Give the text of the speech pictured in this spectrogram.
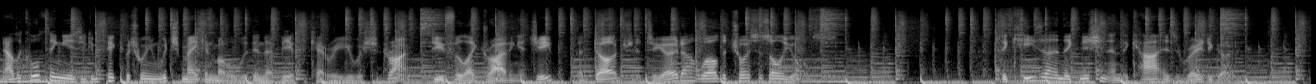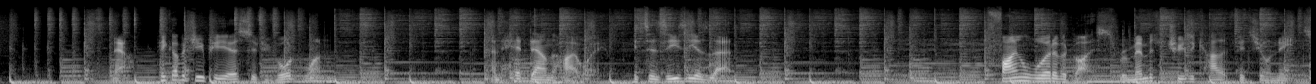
Now the cool thing is you can pick between which make and model within that vehicle category you wish to drive. Do you feel like driving a Jeep, a Dodge, a Toyota? Well, the choice is all yours. The keys are in the ignition and the car is ready to go. Pick up a GPS if you've ordered one and head down the highway. It's as easy as that. Final word of advice, remember to choose a car that fits your needs.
